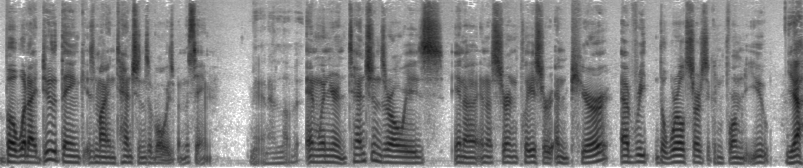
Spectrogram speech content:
but what i do think is my intentions have always been the same. Man i love it. And when your intentions are always in a in a certain place or and pure every the world starts to conform to you. Yeah.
